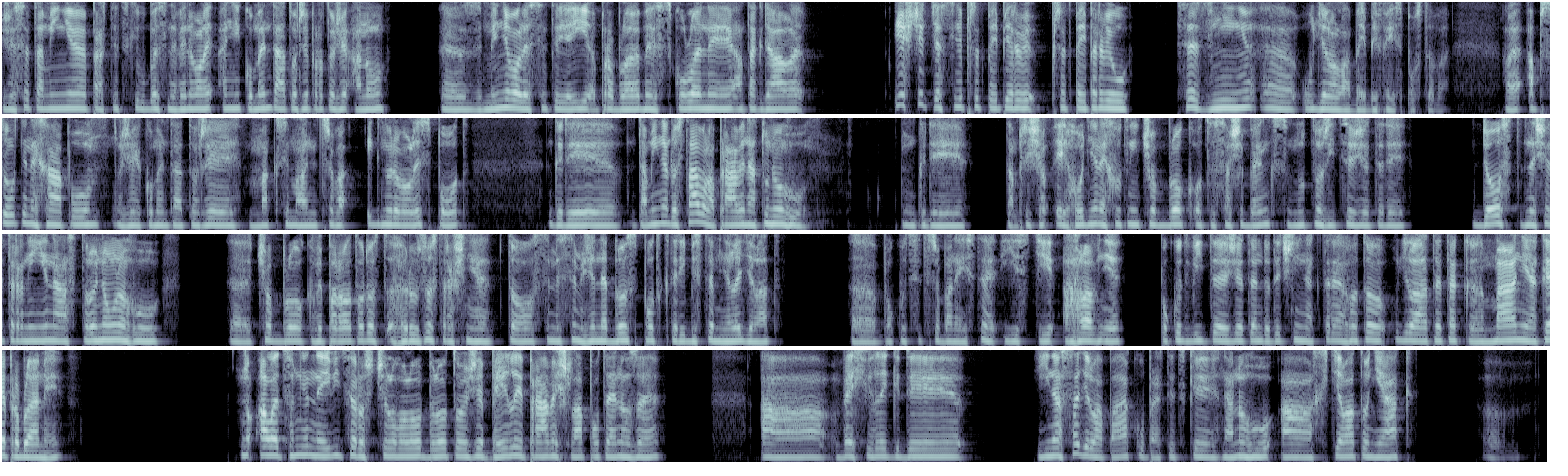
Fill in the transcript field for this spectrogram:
že se Tamíně prakticky vůbec nevěnovali ani komentátoři, protože ano, eh, zmiňovali si ty její problémy s koleny a tak dále. Ještě těsně před pay-per-view, před pay-per-view se z ní uh, udělala babyface postava ale absolutně nechápu, že komentátoři maximálně třeba ignorovali spot, kdy Tamína dostávala právě na tu nohu, kdy tam přišel i hodně nechutný chop block od Sasha Banks, nutno říci, že tedy dost nešetrný na stojnou nohu, eh, chop block, vypadalo to dost hruzo strašně, to si myslím, že nebyl spot, který byste měli dělat, eh, pokud si třeba nejste jistí a hlavně pokud víte, že ten dotyčný, na kterého to uděláte, tak má nějaké problémy. No ale co mě nejvíce rozčilovalo, bylo to, že Bailey právě šla po té noze a ve chvíli, kdy jí nasadila páku prakticky na nohu a chtěla to nějak, eh,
